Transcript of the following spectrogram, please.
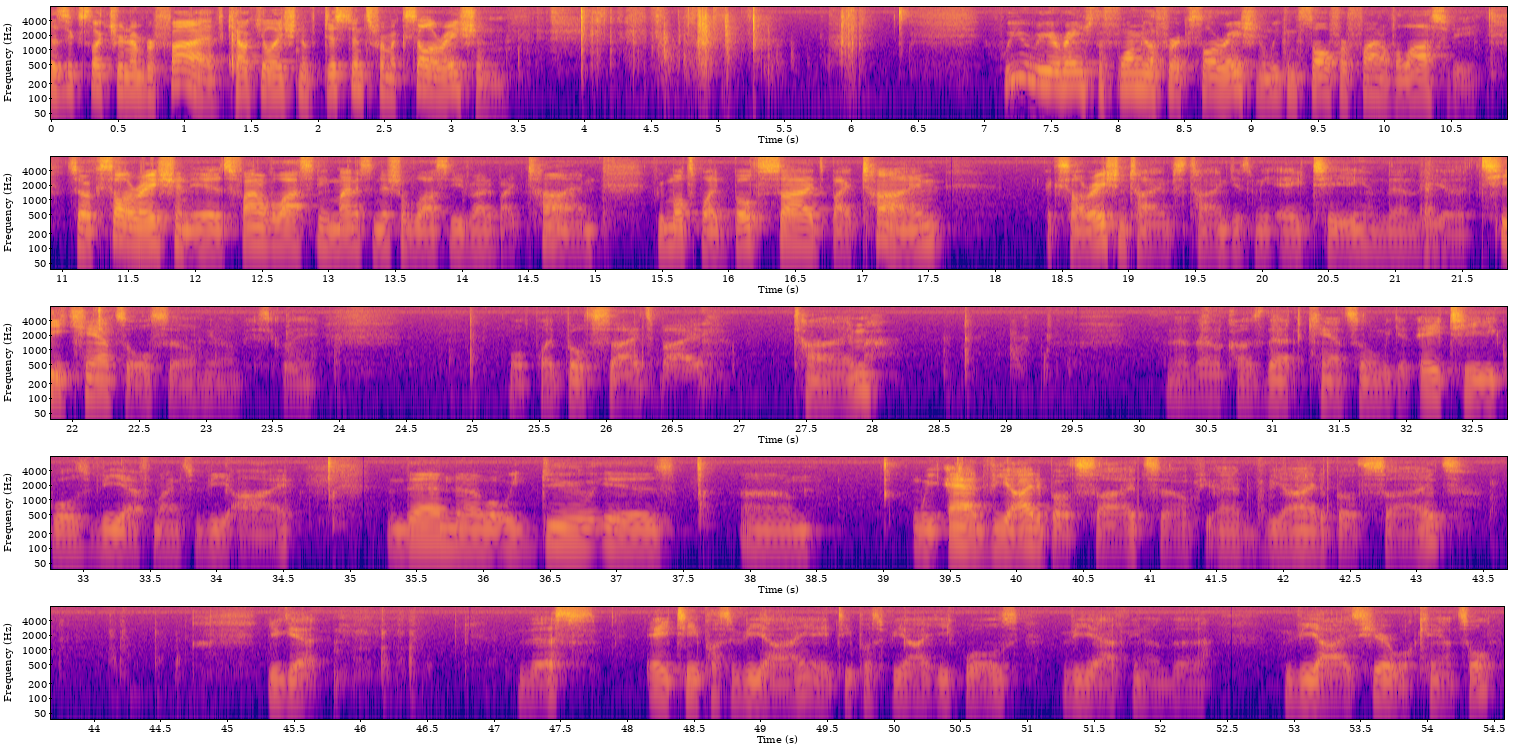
Physics lecture number five, calculation of distance from acceleration. If we rearrange the formula for acceleration, we can solve for final velocity. So acceleration is final velocity minus initial velocity divided by time. If we multiply both sides by time, acceleration times time gives me at, and then the uh, t cancels, so you know basically multiply both sides by time and then that'll cause that to cancel and we get AT equals VF minus VI. And then uh, what we do is um, we add VI to both sides. So if you add VI to both sides, you get this AT plus VI. AT plus VI equals VF. You know, the VI's here will cancel.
